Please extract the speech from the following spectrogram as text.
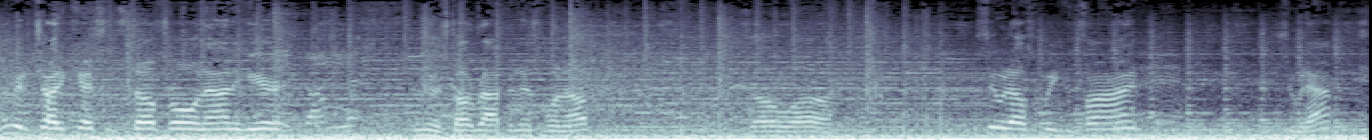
I'm going to try to catch some stuff rolling out of here. I'm going to start wrapping this one up. So uh, see what else we can find. See what happens.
